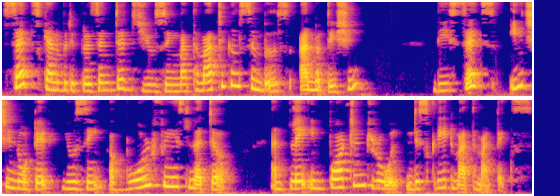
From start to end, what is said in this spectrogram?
Sets can be represented using mathematical symbols and notation these sets each denoted using a bold-faced letter and play important role in discrete mathematics.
